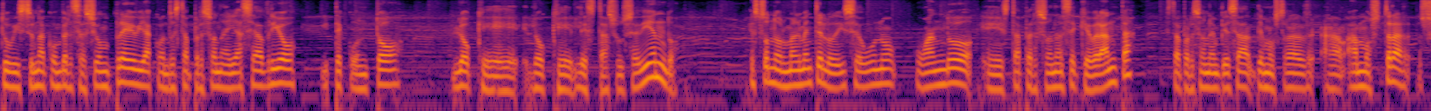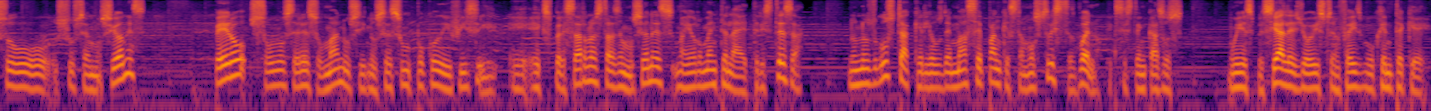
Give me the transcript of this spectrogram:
tuviste una conversación previa, cuando esta persona ya se abrió y te contó lo que, lo que le está sucediendo. Esto normalmente lo dice uno cuando esta persona se quebranta, esta persona empieza a demostrar, a, mostrar sus emociones, pero somos seres humanos y nos es un poco difícil eh, expresar nuestras emociones, mayormente la de tristeza. No nos gusta que los demás sepan que estamos tristes. Bueno, existen casos muy especiales. Yo he visto en Facebook gente que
